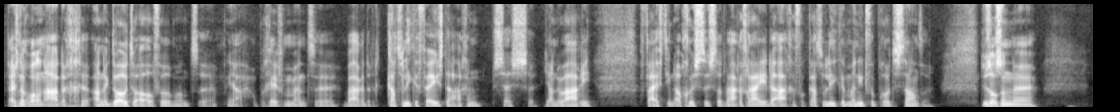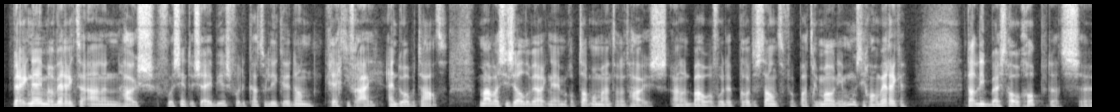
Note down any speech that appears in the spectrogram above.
Daar is nog wel een aardige uh, anekdote over. Want ja, op een gegeven moment waren er katholieke feestdagen. 6 januari, 15 augustus. Dat waren vrije dagen voor katholieken, maar niet voor protestanten. Dus als een werknemer werkte aan een huis voor Sint-Eusebius, voor de katholieken, dan kreeg hij vrij en doorbetaald. Maar was diezelfde werknemer op dat moment aan het huis aan het bouwen voor de protestanten, voor patrimonium, moest hij gewoon werken. Dat liep best hoog op. Dat is uh,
